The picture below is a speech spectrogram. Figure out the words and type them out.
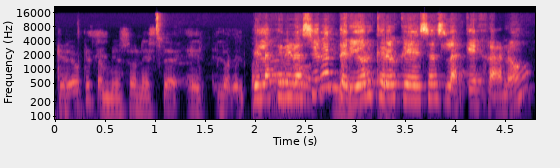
creo que también son esta. de la generación anterior, creo que esa es la queja, ¿no?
